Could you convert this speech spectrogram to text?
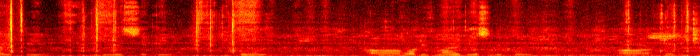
IP DHCP pool uh, what is my DHCP pool? Uh, David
